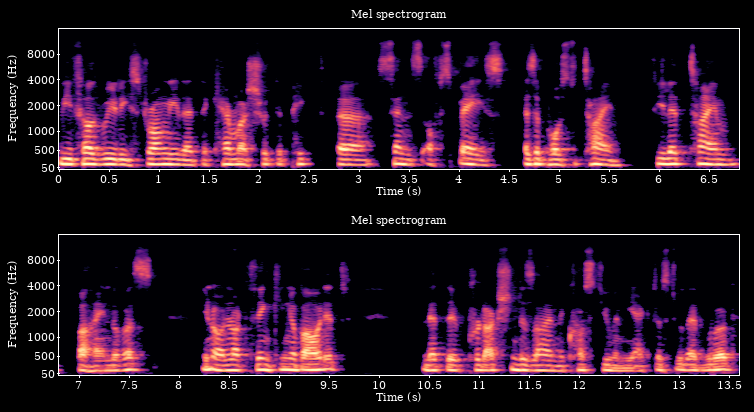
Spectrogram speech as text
we felt really strongly that the camera should depict a sense of space as opposed to time. You let time behind of us, you know, not thinking about it, let the production design, the costume, and the actors do that work.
